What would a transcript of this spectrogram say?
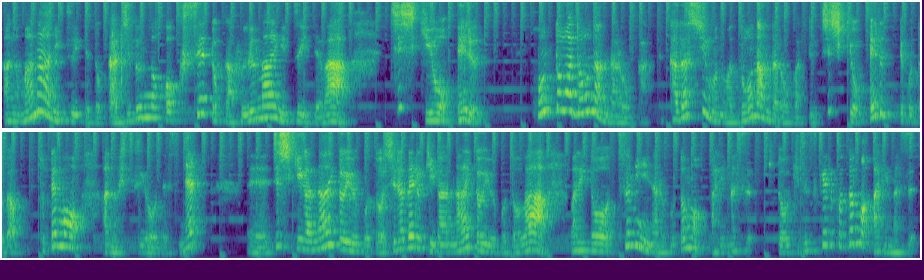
あのマナーについてとか自分のこう癖とか振る舞いについては知識を得る本当はどうなんだろうか正しいものはどうなんだろうかっていう知識を得るってことがとてもあの必要ですね。えー、知識がないということを調べる気がないということは割と罪になることもあります。人を傷つけることもあります。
